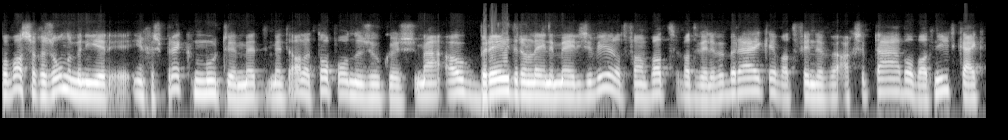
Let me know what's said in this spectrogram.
volwassen, gezonde manier in gesprek moeten met, met alle toponderzoekers, maar ook breder dan alleen de medische wereld. Van wat, wat willen we bereiken? Wat vinden we acceptabel? Wat niet? Kijk,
